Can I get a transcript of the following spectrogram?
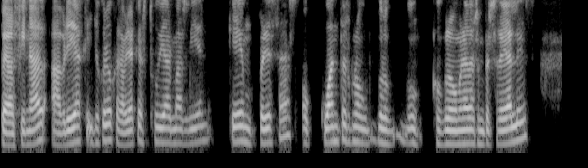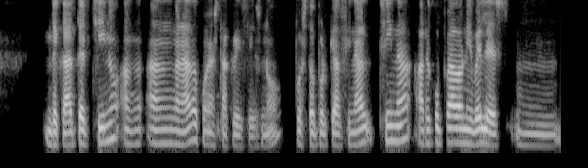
Pero al final habría yo creo que habría que estudiar más bien qué empresas o cuántos conglomerados empresariales de carácter chino han, ganado con esta crisis, ¿no? Puesto porque al final China ha recuperado niveles mm,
